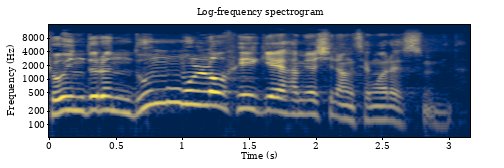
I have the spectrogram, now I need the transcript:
교인들은 눈물로 회개하며 신앙생활했습니다.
